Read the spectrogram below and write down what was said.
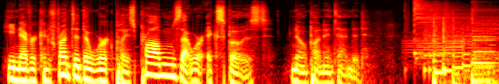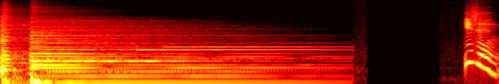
He never confronted the workplace problems that were exposed. No pun intended. 以前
